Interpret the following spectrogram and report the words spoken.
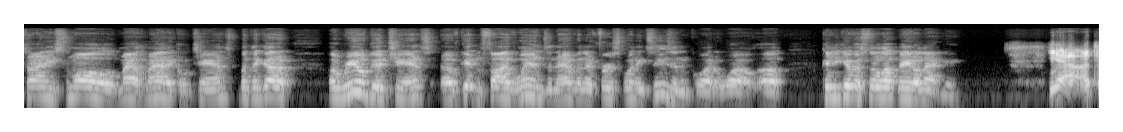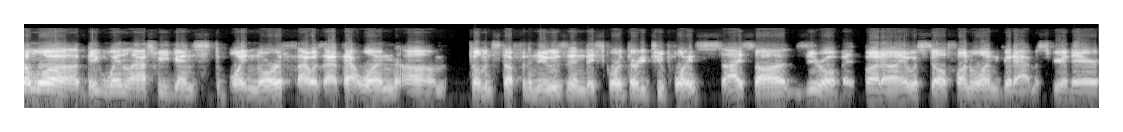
tiny, small mathematical chance, but they got a, a real good chance of getting five wins and having their first winning season in quite a while. Uh, can you give us a little update on that game? Yeah, a big win last week against Des Moines North. I was at that one, um, filming stuff for the news, and they scored 32 points. I saw zero of it, but uh, it was still a fun one. Good atmosphere there.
